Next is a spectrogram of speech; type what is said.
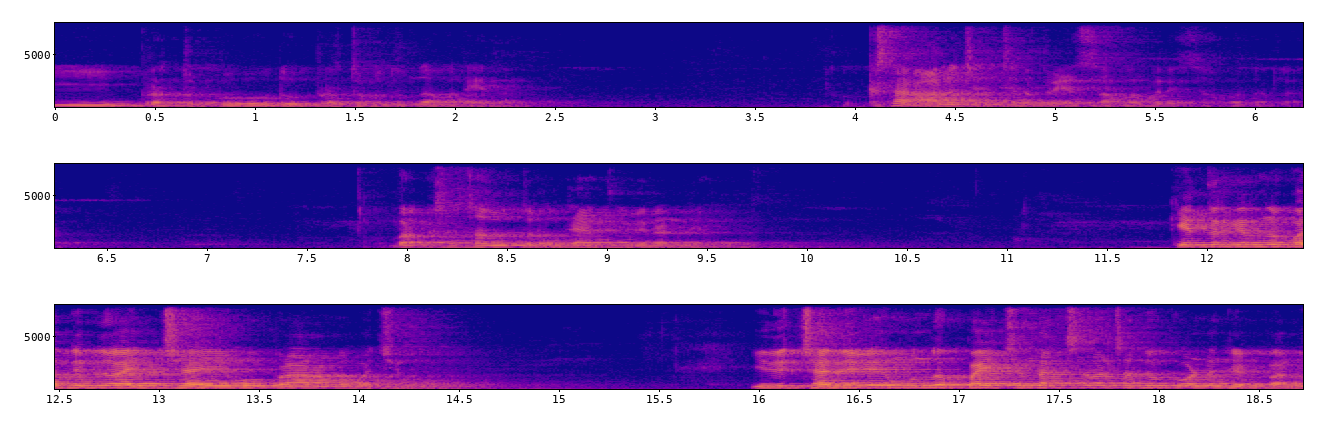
ఈ బ్రతుకు నువ్వు బ్రతుకుతున్నావా లేదా? ఒక్కసారి ఆలోచించండి ప్రియ సహోదరి సహోదరుల మరొకసారి చదువుతున్నాం జాగ్రత్తగా వినండి. కీర్తన గ్రంథం పద్దెనిమిదో అధ్యాయము ప్రారంభం వచ్చింది ఇది చదివే ముందు పై చిన్న అక్షరాలు చదువుకోండి అని చెప్పాను.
